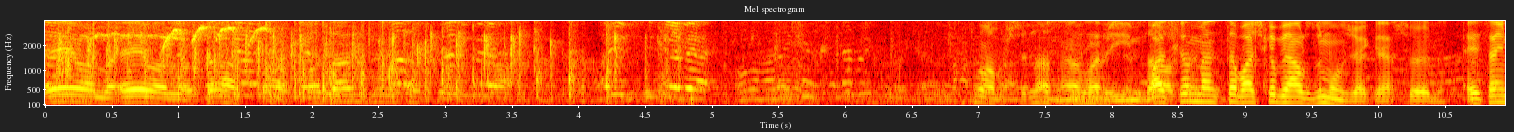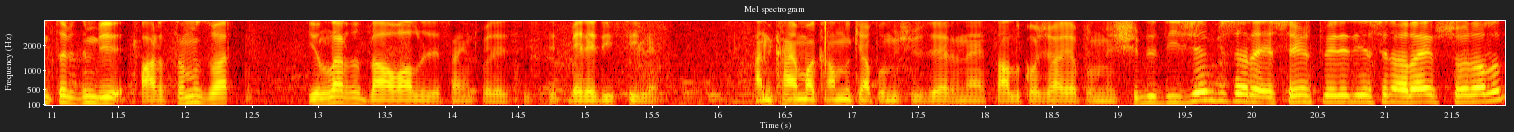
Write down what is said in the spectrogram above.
Eyvallah, eyvallah. Sağ ol, sağ ol. Pazarınız bereketli olsun. Sağ ol. Tutmamıştır. Nasılsın? iyi misin? Sağ ol Başkanım ben size başka bir arzum olacak ya. Söyle. Esenyurt'ta bizim bir arsamız var. Yıllardır davalıyız Esenyurt Belediyesi, Belediyesi'yle. Hani kaymakamlık yapılmış üzerine, sağlık ocağı yapılmış. Şimdi diyeceğim ki sana Esenyurt Belediyesi'ni arayıp soralım.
